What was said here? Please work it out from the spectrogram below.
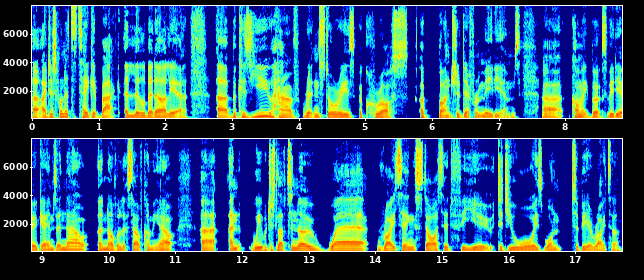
uh, I just wanted to take it back a little bit earlier uh, because you have written stories across a bunch of different mediums uh, comic books, video games, and now a novel itself coming out. Uh, and we would just love to know where writing started for you. Did you always want to be a writer?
